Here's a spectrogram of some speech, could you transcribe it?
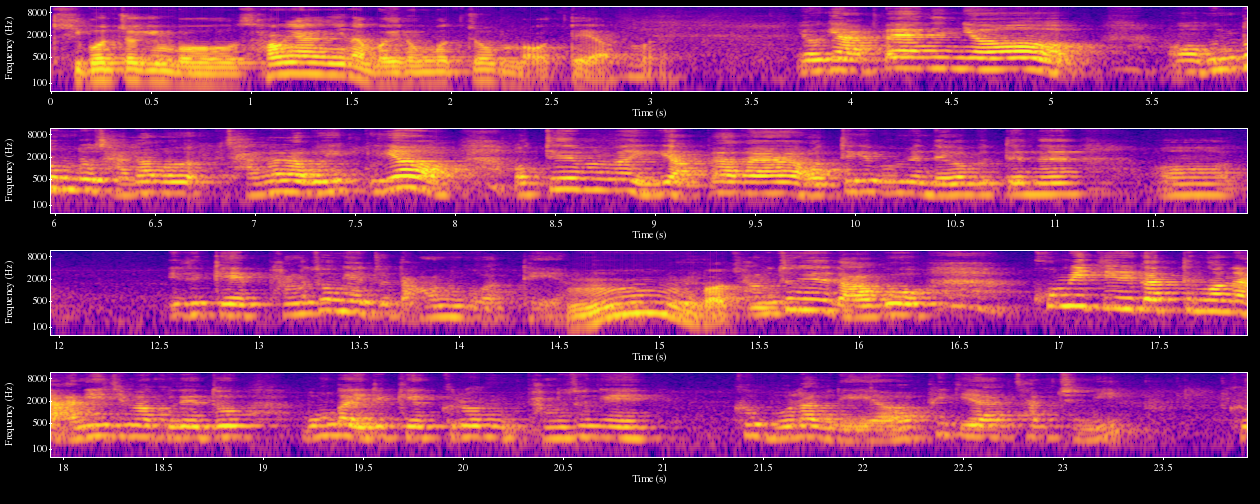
기본적인 뭐 성향이나 뭐 이런 건 좀 어때요? 여기 아빠는요 어, 운동도 잘하고 잘하라고 했고요. 어떻게 보면 이 아빠가 어떻게 보면 내가 볼 때는 어, 이렇게 방송에도 나오는 것 같아요. 음, 맞아. 방송에 나오고 코미디 같은 거는 아니지만 그래도 뭔가 이렇게 그런 방송에 그 뭐라 그래요? 피디야 삼촌이 그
